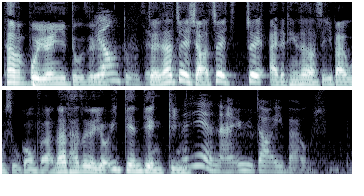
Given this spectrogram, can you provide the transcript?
他们不愿意赌这个，不用赌这个。对，那最小、最最矮的停车场是一百五十五公分，那它这个有一点点金，而且也难遇到一百五十五的。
